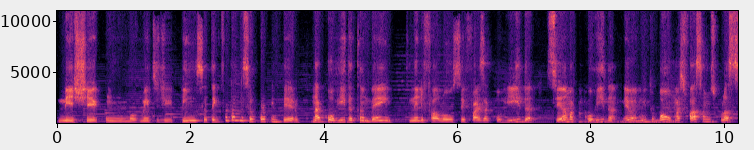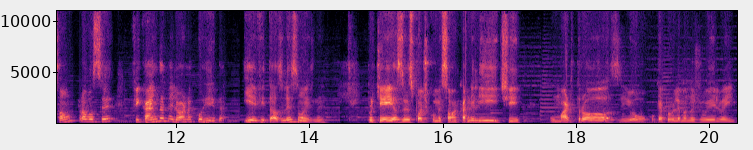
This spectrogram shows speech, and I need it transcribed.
mexer com movimentos de pinça, tem que fortalecer o corpo inteiro. Na corrida também, como ele falou, você faz a corrida, você ama a corrida, meu, é muito bom, mas faça a musculação para você ficar ainda melhor na corrida e evitar as lesões, né? Porque aí às vezes pode começar uma canelite, uma artrose ou qualquer problema no joelho aí,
